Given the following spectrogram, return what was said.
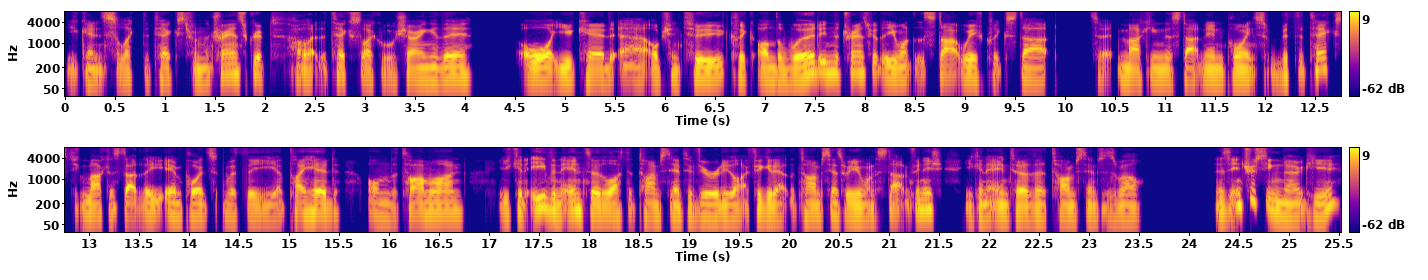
You can select the text from the transcript, highlight the text like we were showing you there. Or you could, uh, option two, click on the word in the transcript that you want to start with, click Start so marking the start and end points with the text, mark and start the end points with the uh, playhead on the timeline. You can even enter like the timestamps if you already like figured out the timestamps where you want to start and finish. You can enter the timestamps as well. There's an interesting note here.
